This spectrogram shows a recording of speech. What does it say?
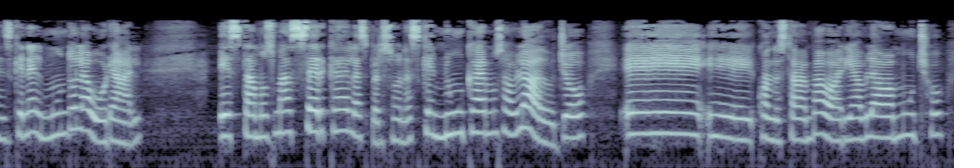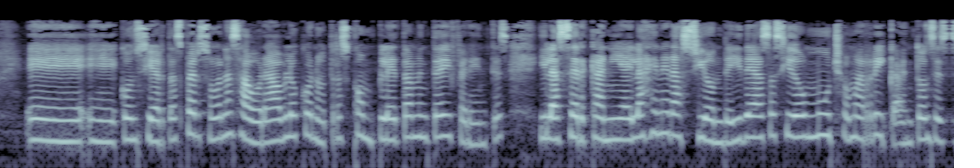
es que en el mundo laboral, estamos más cerca de las personas que nunca hemos hablado. Yo eh, eh, cuando estaba en Bavaria hablaba mucho eh, eh, con ciertas personas, ahora hablo con otras completamente diferentes y la cercanía y la generación de ideas ha sido mucho más rica. Entonces,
